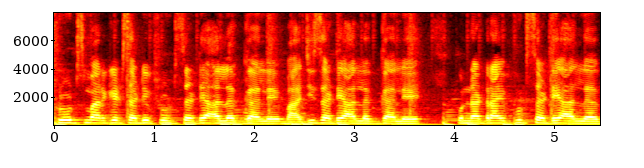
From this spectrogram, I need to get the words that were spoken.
फ्रुट्स मार्केटसाठी फ्रुट्ससाठी अलग गाले भाजीसाठी अलग गाले पुन्हा ड्रायफ्रूटसाठी अलग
